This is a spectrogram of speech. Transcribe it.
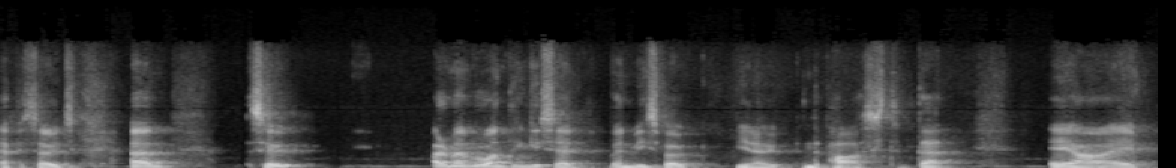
episodes. Um, so I remember one thing you said when we spoke, you know, in the past that AI,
